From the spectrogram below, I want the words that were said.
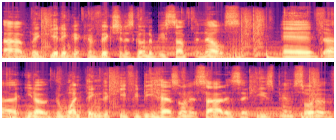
Uh, but getting a conviction is going to be something else. And, uh, you know, the one thing that Keefe D has on his side is that he's been sort of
